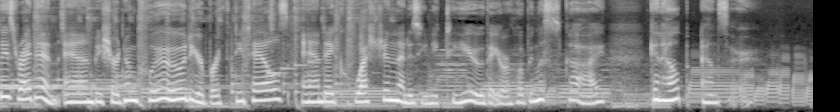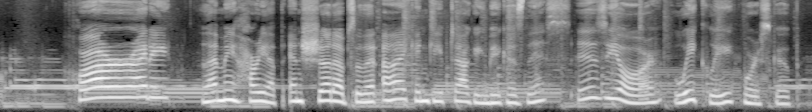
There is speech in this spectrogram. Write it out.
please write in and be sure to include your birth details and a question that is unique to you that you're hoping the sky can help answer. Alrighty, let me hurry up and shut up so that I can keep talking because this is your weekly horoscope.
